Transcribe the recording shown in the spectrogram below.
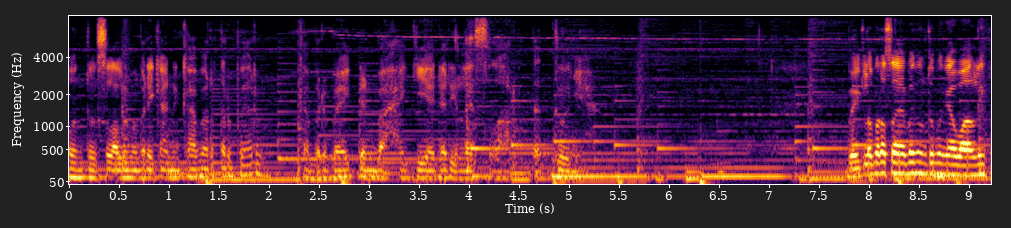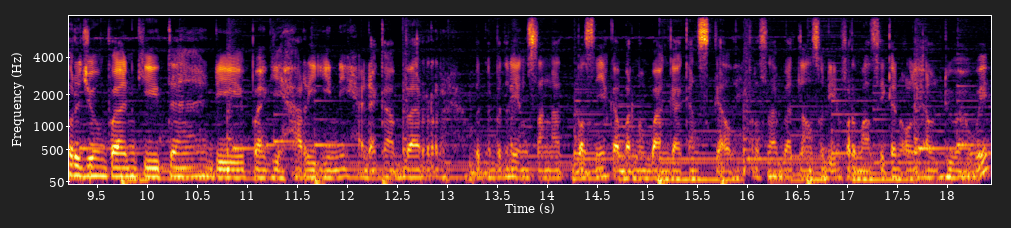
Untuk selalu memberikan kabar terbaru, kabar baik dan bahagia dari Leslar tentunya Baiklah para sahabat untuk mengawali perjumpaan kita di pagi hari ini ada kabar benar-benar yang sangat pastinya kabar membanggakan sekali. Persahabat langsung diinformasikan oleh L2W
